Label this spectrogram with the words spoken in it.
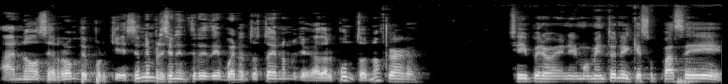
Ah, no, se rompe porque es una impresión en 3D. Bueno, entonces todavía no hemos llegado al punto, ¿no? Claro. Sí, pero en el momento en el que eso pase,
